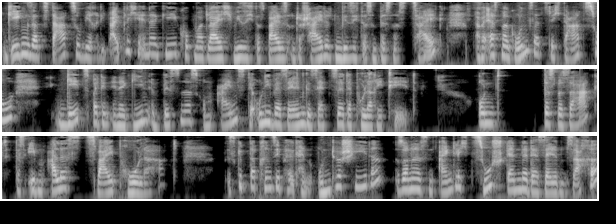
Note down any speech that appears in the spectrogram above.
Gegensatz dazu wäre die weibliche Energie. Gucken wir gleich, wie sich das beides unterscheidet und wie sich das im Business zeigt. Aber erstmal grundsätzlich dazu geht es bei den Energien im Business um eins der universellen Gesetze der Polarität. Und das besagt, dass eben alles zwei Pole hat. Es gibt da prinzipiell keine Unterschiede, sondern es sind eigentlich Zustände derselben Sache,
